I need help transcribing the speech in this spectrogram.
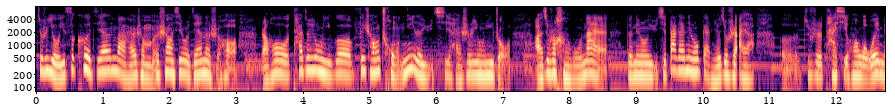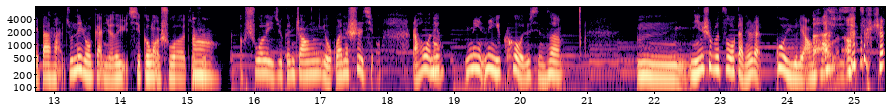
就是有一次课间吧，还是什么上洗手间的时候，然后他就用一个非常宠溺的语气，还是用一种啊，就是很无奈的那种语气，大概那种感觉就是，哎呀，呃，就是他喜欢我，我也没办法，就那种感觉的语气跟我说，就是说了一句跟张有关的事情，然后我那那那一刻我就寻思。嗯，您是不是自我感觉有点过于良好了呢？就是，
